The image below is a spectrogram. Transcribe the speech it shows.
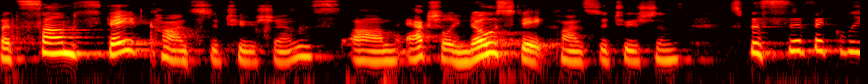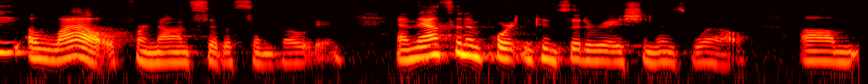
But some state constitutions, um, actually no state constitutions, specifically allow for non-citizen voting. And that's an important consideration as well. Um,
